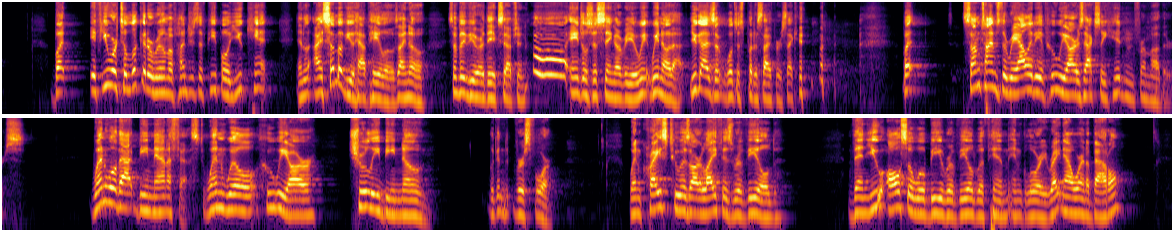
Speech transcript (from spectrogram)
But if you were to look at a room of hundreds of people, you can't, and I, some of you have halos, I know. Some of you are the exception. Oh, angels just sing over you. We, we know that. You guys We'll just put aside for a second. but sometimes the reality of who we are is actually hidden from others. When will that be manifest? When will who we are truly be known? Look at verse 4. When Christ, who is our life, is revealed, then you also will be revealed with him in glory. Right now, we're in a battle.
